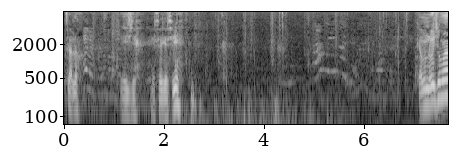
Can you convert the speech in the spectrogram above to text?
চলো এই যে এসে গেছি কেমন রয়েছো মা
